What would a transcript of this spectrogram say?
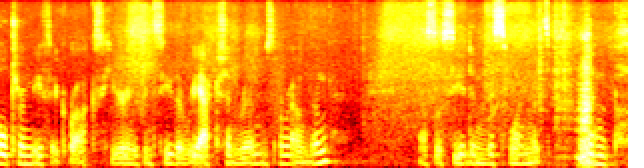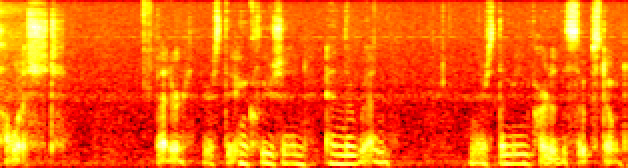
ultramafic rocks here, and you can see the reaction rims around them. You also see it in this one that's been polished better. There's the inclusion and the rim, and there's the main part of the soapstone.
